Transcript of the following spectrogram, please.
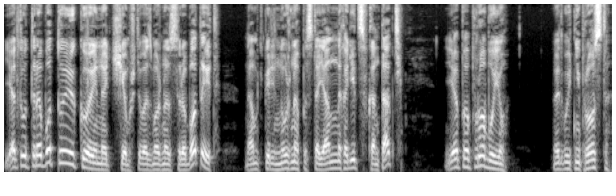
я тут работаю кое над чем, что, возможно, сработает. Нам теперь нужно постоянно находиться в контакте. Я попробую, но это будет непросто.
